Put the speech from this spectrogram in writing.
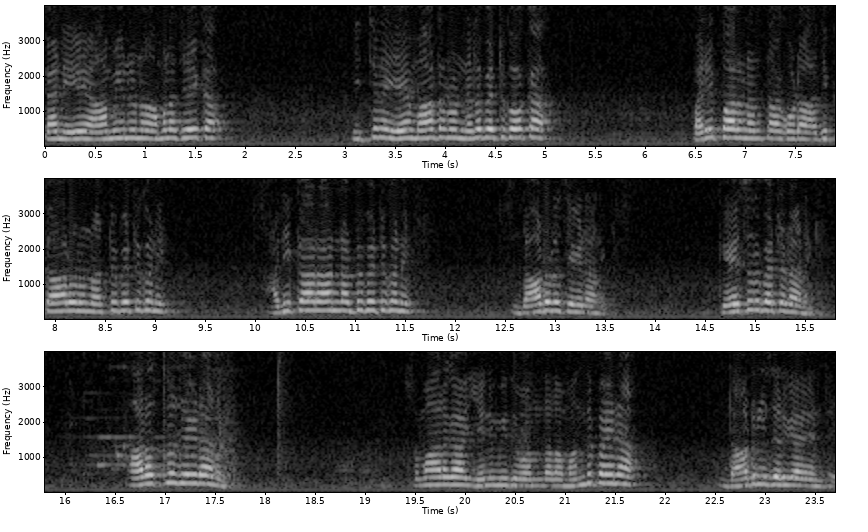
కానీ ఏ హామీను అమలు చేయక ఇచ్చిన ఏ మాటను నిలబెట్టుకోక పరిపాలన అంతా కూడా అధికారులను అడ్డుపెట్టుకొని అధికారాన్ని అడ్డుపెట్టుకొని దాడులు చేయడానికి కేసులు పెట్టడానికి అరెస్టులు చేయడానికి సుమారుగా ఎనిమిది వందల మంది పైన దాడులు జరిగాయంటే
